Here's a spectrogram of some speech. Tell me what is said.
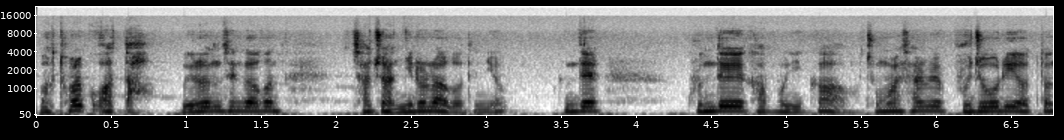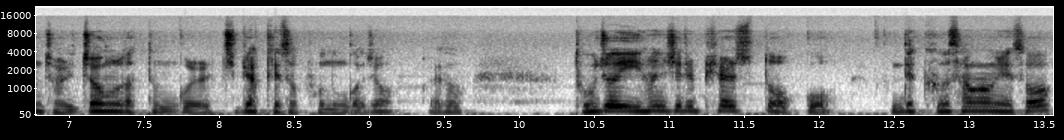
어, 토할 것 같다, 뭐 이런 생각은 자주 안 일어나거든요. 근데 군대에 가보니까 정말 삶의 부조리 어떤 절정 같은 걸 집약해서 보는 거죠. 그래서 도저히 현실을 피할 수도 없고, 근데 그 상황에서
